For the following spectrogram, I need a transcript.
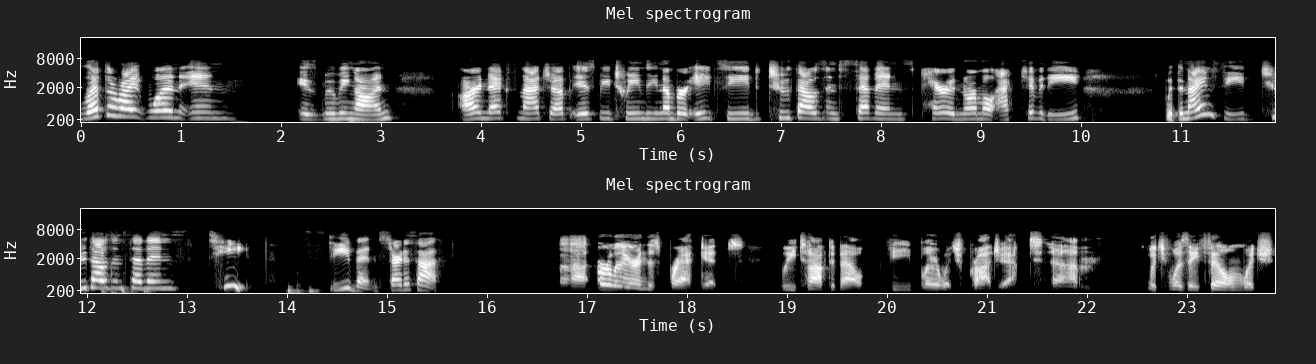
let the right one in is moving on. Our next matchup is between the number eight seed 2007's Paranormal Activity with the nine seed 2007's Teeth. Steven, start us off. Uh, earlier in this bracket, we talked about the Blair Witch Project, um, which was a film which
